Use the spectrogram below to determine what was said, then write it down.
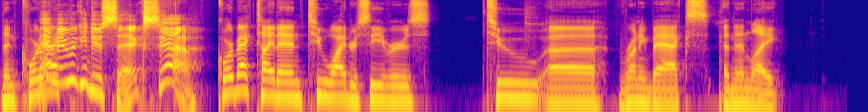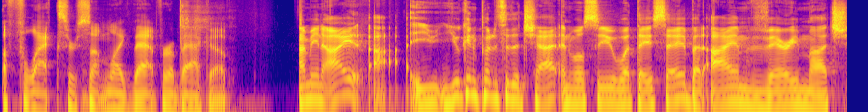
Then quarterback. Yeah, maybe we can do six. Yeah. quarterback, tight end, two wide receivers, two uh, running backs, and then like a flex or something like that for a backup. I mean, I uh, you you can put it to the chat and we'll see what they say. But I am very much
